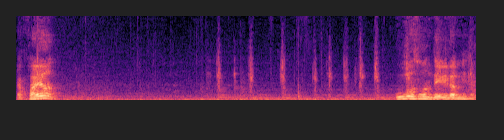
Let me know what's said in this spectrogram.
자 과연 우버 소환 내일 갑니다.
